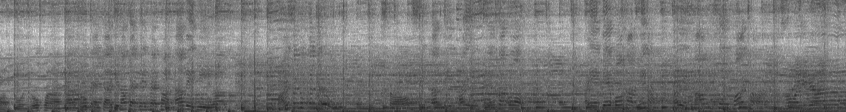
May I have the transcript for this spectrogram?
ขอบคุณทุกความรักทุกแรงใจที่น้องแฟนเพลงแฟนคลับหน้าเวทีครับขอให้สนุกกันเถอะสองศิลปินไทยเสียงสะอลนเอกเกมบอลกับพี่หน่อยเอกน้องสุพรสวัสดีครับ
